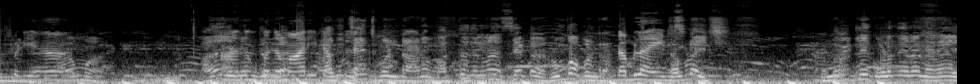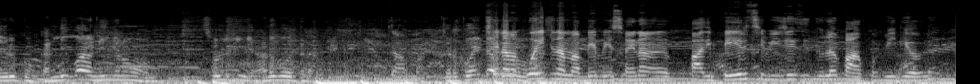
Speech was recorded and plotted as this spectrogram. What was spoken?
அப்படியா? ஆமா. அதான் என்னன்னு கொஞ்சம். மாறிட்டாப்புல. அது சேஞ்ச் பண்ணிட்டான். ஆனா மத்ததெல்லாம் சேட்டை ரொம்ப பண்றான். டபுள் ஆயிடுச்சு டபுள் ஆயிடுச்சு உங்க வீட்லயே குழந்தையெல்லாம் நிறைய இருக்கும். கண்டிப்பா நீங்களும் சொல்லுவீங்க அனுபவத்துல. சரி நம்ம போயிட்டு நம்ம அப்படியே பேசுவோம். ஏன்னா பாதி பேரிச்சு விஜய் சித்துல பார்ப்போம் வீடியோவில்.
